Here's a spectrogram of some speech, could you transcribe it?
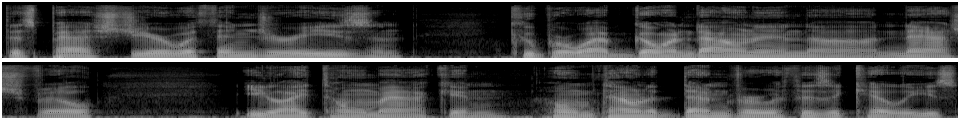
this past year with injuries and Cooper Webb going down in uh, Nashville, Eli Tomac in hometown of Denver with his Achilles.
